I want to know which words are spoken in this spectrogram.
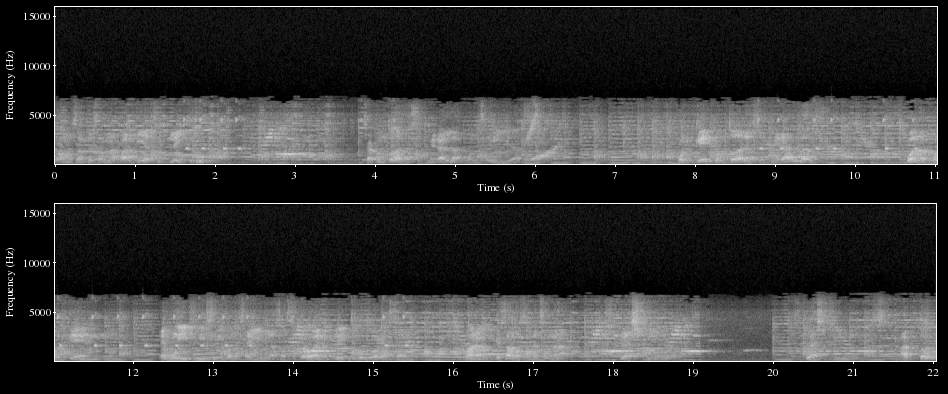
Vamos a empezar una partida así playthrough, ya con todas las esmeraldas conseguidas. ¿Por qué con todas las esmeraldas? Bueno, porque es muy difícil conseguirlas, así que bueno, playthrough voy a hacer. Bueno, empezamos en la zona Splash Hill. Splash acto 1.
